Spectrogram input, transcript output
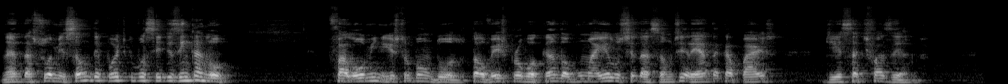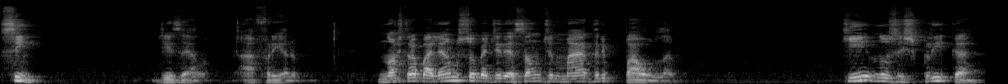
né, da sua missão depois que você desencarnou. Falou o ministro bondoso, talvez provocando alguma elucidação direta capaz de satisfazer-nos. Sim, diz ela, a freira. Nós trabalhamos sob a direção de Madre Paula, que nos explica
